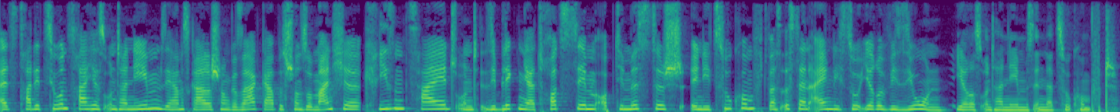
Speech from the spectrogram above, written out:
als traditionsreiches Unternehmen, Sie haben es gerade schon gesagt, gab es schon so manche Krisenzeit und Sie blicken ja trotzdem optimistisch in die Zukunft. Was ist denn eigentlich so Ihre Vision Ihres Unternehmens in der Zukunft?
